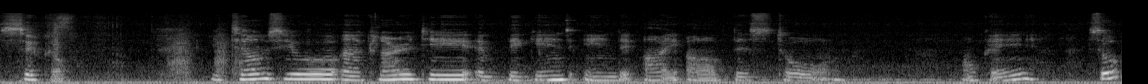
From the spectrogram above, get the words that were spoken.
Circle. It tells you uh, clarity begins in the eye of the storm okay. So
